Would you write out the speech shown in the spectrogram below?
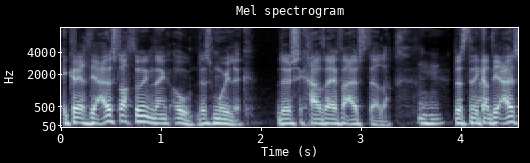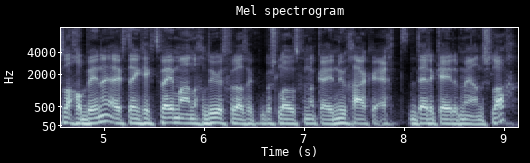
ik kreeg die uitslag toen. Ik denk, oh, dat is moeilijk. Dus ik ga het even uitstellen. Mhm. Dus ik had die uitslag al binnen. Heeft denk ik twee maanden geduurd voordat ik besloot van... oké, nu ga ik er echt dedicated mee aan de slag.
